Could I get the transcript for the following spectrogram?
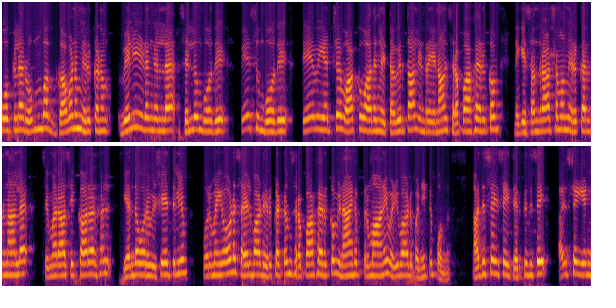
போக்குல ரொம்ப கவனம் இருக்கணும். வெளியிடங்கள்ல செல்லும் போது பேசும்போது தேவையற்ற வாக்குவாதங்களை தவிர்த்தால் இன்றைய நாள் சிறப்பாக இருக்கும். இன்னைக்கு சந்திராசிரமம் இருக்கிறதுனால சிம்மராசிக்காரர்கள் எந்த ஒரு விஷயத்திலையும் பொறுமையோட செயல்பாடு இருக்கட்டும் சிறப்பாக இருக்கும். விநாயகப் பெருமானை வழிபாடு பண்ணிட்டு போங்க. அதிசய இசை தெற்கு திசை அல்சை எண்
